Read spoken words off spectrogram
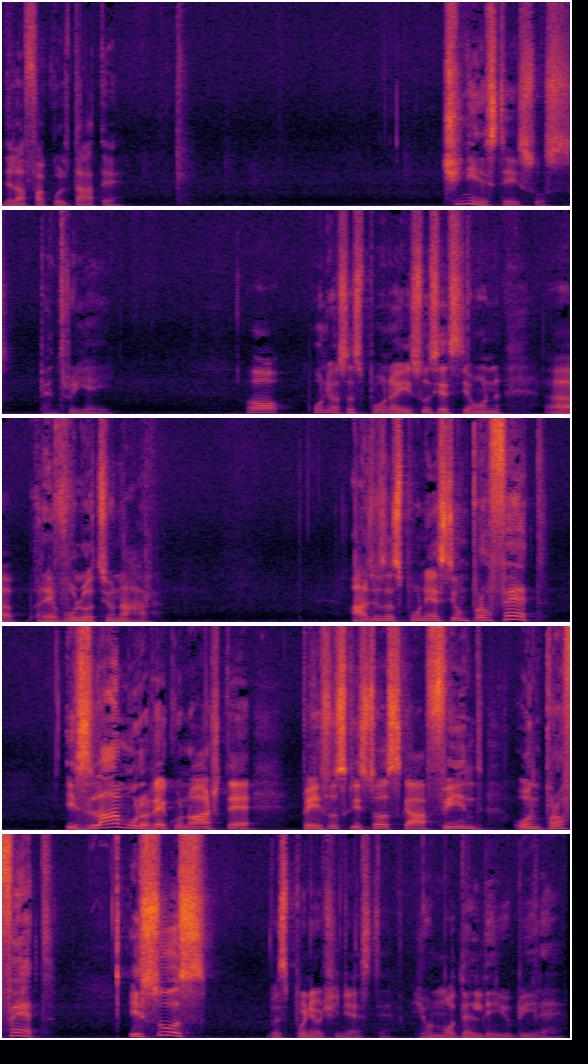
de la facultate? Cine este Isus pentru ei? O, unii o să spună Isus este un uh, revoluționar. Alții o să spună este un profet. Islamul recunoaște pe Isus Hristos ca fiind un profet. Isus, vă spun eu cine este, e un model de iubire.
